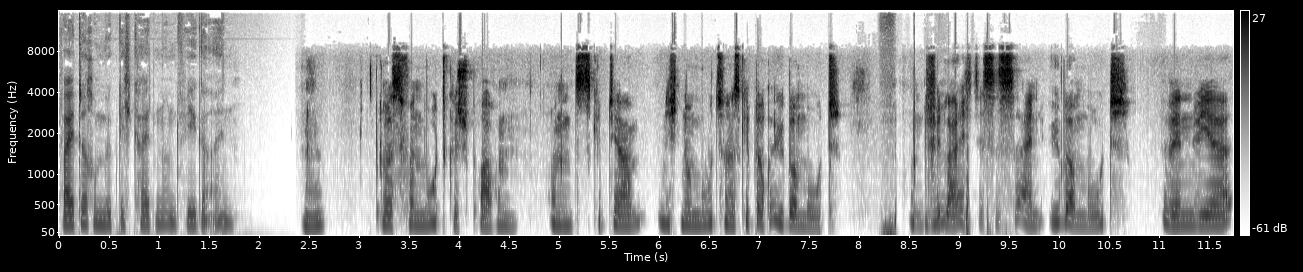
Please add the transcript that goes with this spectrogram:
weitere Möglichkeiten und Wege ein? Mhm. Du hast von Mut gesprochen. Und es gibt ja nicht nur Mut, sondern es gibt auch Übermut. Und Mhm. vielleicht ist es ein Übermut, wenn wir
